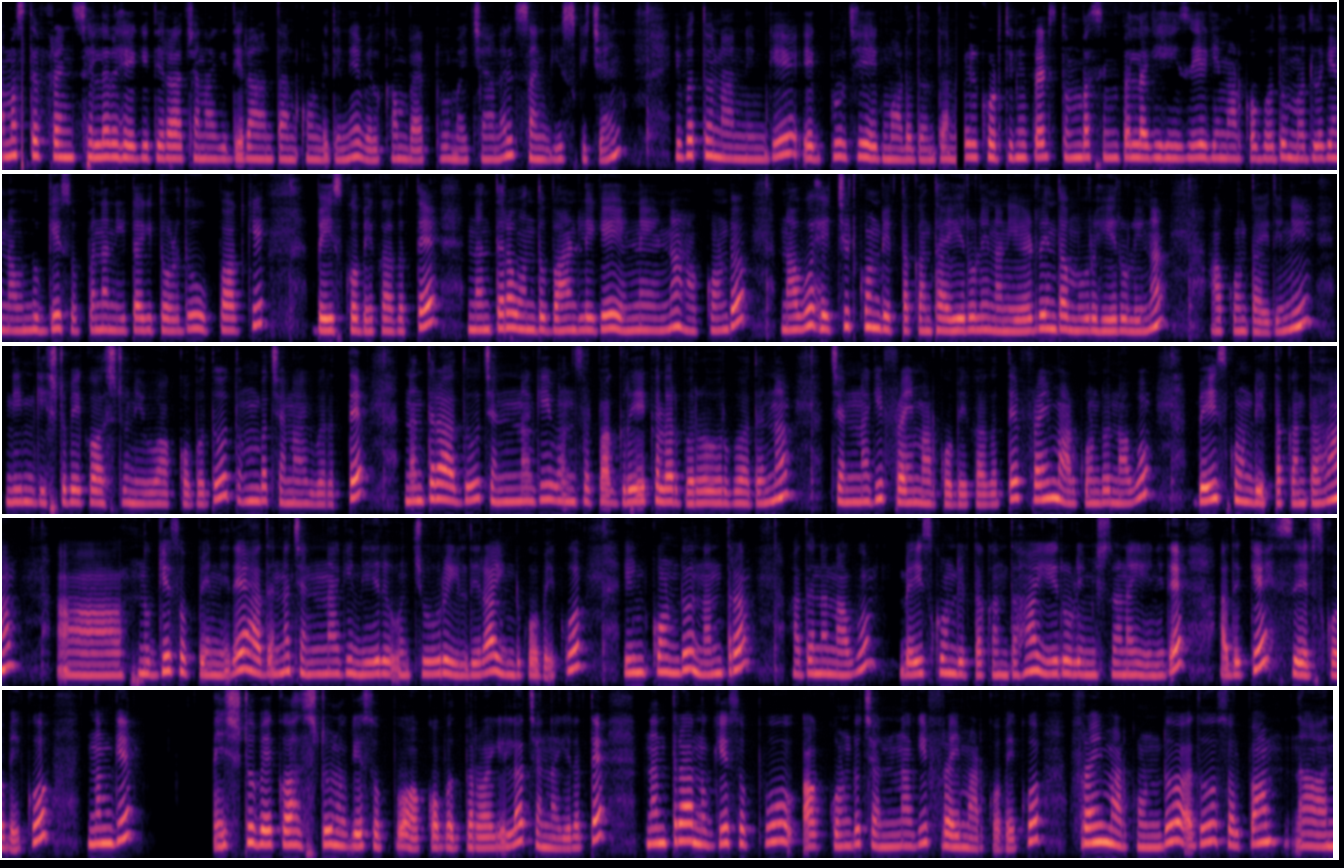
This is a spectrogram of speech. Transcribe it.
ನಮಸ್ತೆ ಫ್ರೆಂಡ್ಸ್, ಎಲ್ಲರೂ ಹೇಗಿದ್ದೀರಾ? ಚೆನ್ನಾಗಿದ್ದೀರಾ ಅಂತ ಅಂದ್ಕೊಂಡಿದ್ದೀನಿ welcome back to my channel Sangee's kitchen ಇವತ್ತು ನಾನು ನಿಮಗೆ ಎಗ್ ಬುರ್ಜಿ ಹೇಗೆ ಮಾಡೋದು ಅಂತ ಹೇಳ್ಕೊಡ್ತೀನಿ ಫ್ರೆಂಡ್ಸ್. ತುಂಬ ಸಿಂಪಲ್ಲಾಗಿ ಈಸಿಯಾಗಿ ಮಾಡ್ಕೋಬೋದು. ಮೊದಲಿಗೆ ನಾವು ನುಗ್ಗೆ ಸೊಪ್ಪನ್ನು ನೀಟಾಗಿ ತೊಳೆದು ಉಪ್ಪು ಹಾಕಿ ಬೇಯಿಸ್ಕೋಬೇಕಾಗತ್ತೆ. ನಂತರ ಒಂದು ಬಾಣಲಿಗೆ ಎಣ್ಣೆಯನ್ನು ಹಾಕ್ಕೊಂಡು ನಾವು ಹೆಚ್ಚಿಟ್ಕೊಂಡಿರ್ತಕ್ಕಂಥ ಈರುಳ್ಳಿ, ನಾನು ಎರಡರಿಂದ ಮೂರು ಈರುಳ್ಳಿನ ಹಾಕ್ಕೊತಾ ಇದ್ದೀನಿ. ನಿಮ್ಗೆ ಎಷ್ಟು ಬೇಕೋ ಅಷ್ಟು ನೀವು ಹಾಕ್ಕೋಬೋದು. ತುಂಬ ಚೆನ್ನಾಗಿ ಬರುತ್ತೆ. ನಂತರ ಅದು ಚೆನ್ನಾಗಿ ಒಂದು ಸ್ವಲ್ಪ ಗ್ರೇ ಕಲರ್ ಬರೋವರೆಗೂ ಅದನ್ನು ಚೆನ್ನಾಗಿ ಫ್ರೈ ಮಾಡ್ಕೋಬೇಕಾಗತ್ತೆ. ಫ್ರೈ ಮಾಡಿಕೊಂಡು ನಾವು ಬೇಯಿಸ್ಕೊಂಡಿರ್ತಕ್ಕಂತಹ ನುಗ್ಗೆ ಸೊಪ್ಪೇನಿದೆ ಅದನ್ನು ಚೆನ್ನಾಗಿ ನೀರು ಒಂಚೂರು ಇಲ್ದಿರ ಹಿಂಡ್ಕೋಬೇಕು. ಹಿಂಡ್ಕೊಂಡು ನಂತರ ಅದನ್ನು ನಾವು ಬೇಯಿಸ್ಕೊಂಡಿರ್ತಕ್ಕಂತಹ ಈರುಳ್ಳಿ ಮಿಶ್ರಣ ಏನಿದೆ ಅದಕ್ಕೆ ಸೇರಿಸ್ಕೋಬೇಕು. ನಮಗೆ ಎಷ್ಟು ಬೇಕೋ ಅಷ್ಟು ನುಗ್ಗೆ ಸೊಪ್ಪು ಹಾಕ್ಕೋಬೋದು. ಪರವಾಗಿಲ್ಲ, ಚೆನ್ನಾಗಿರುತ್ತೆ. ನಂತರ ನುಗ್ಗೆ ಸೊಪ್ಪು ಹಾಕ್ಕೊಂಡು ಚೆನ್ನಾಗಿ ಫ್ರೈ ಮಾಡ್ಕೋಬೇಕು. ಫ್ರೈ ಮಾಡಿಕೊಂಡು ಅದು ಸ್ವಲ್ಪ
